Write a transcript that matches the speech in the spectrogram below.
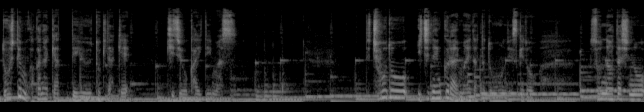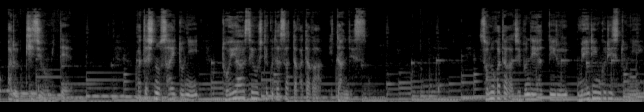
どうしても書かなきゃっていう時だけ記事を書いています。でちょうど1年くらい前だったと思うんですけどそんな私のある記事を見て私のサイトに問い合わせをしてくださった方がいたんです。その方が自分でやっているメーリングリストに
